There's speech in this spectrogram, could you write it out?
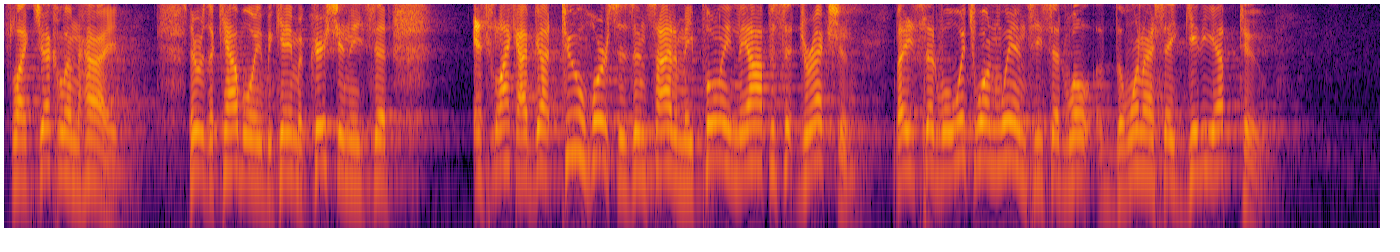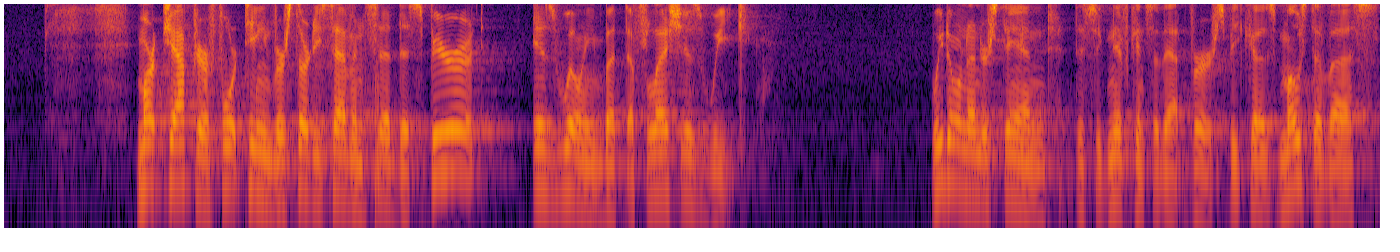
It's like Jekyll and Hyde. There was a cowboy who became a Christian, and he said, It's like I've got two horses inside of me pulling the opposite direction. They said, Well, which one wins? He said, Well, the one I say giddy up to. Mark chapter 14, verse 37 said, The spirit is willing, but the flesh is weak. We don't understand the significance of that verse because most of us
